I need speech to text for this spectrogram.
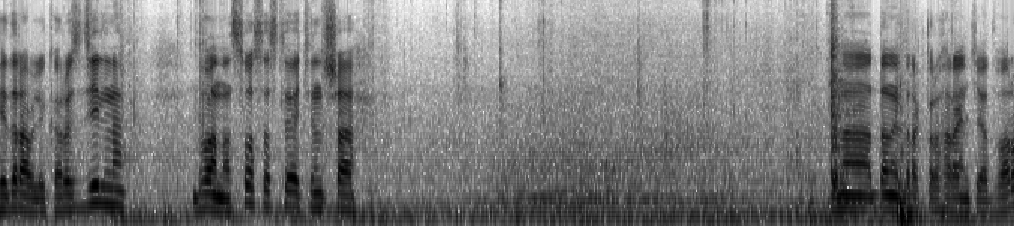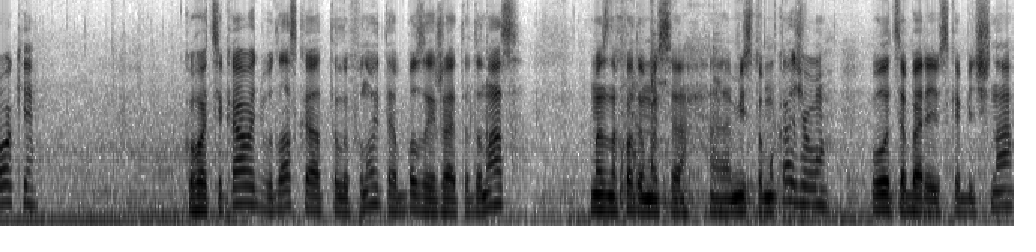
гідравліка роздільна, два насоси стоять інша. На даний трактор гарантія 2 роки. Кого цікавить, будь ласка, телефонуйте або заїжджайте до нас. Ми знаходимося е, місто Мукачево, вулиця Беріївська Бічна,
